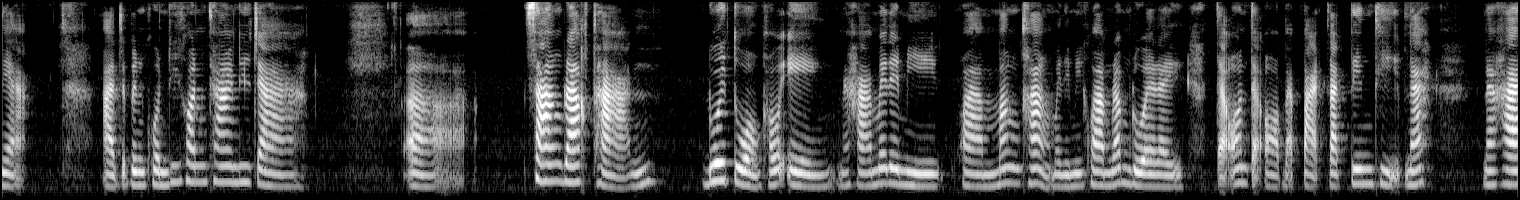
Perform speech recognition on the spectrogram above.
เนี่ยอาจจะเป็นคนที่ค่อนข้างที่จะสร้างรากฐาน ด้วยตัวของเขาเองนะคะ ไม่ได้มีความมั่งคั่ง ไม่ได้มีความร่ำรวยอะไร แต่อ้อนแต่ออกแบบปาดกัดตินถีบนะนะคะ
